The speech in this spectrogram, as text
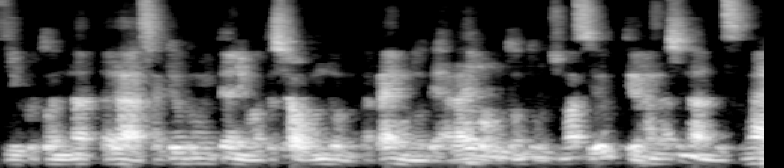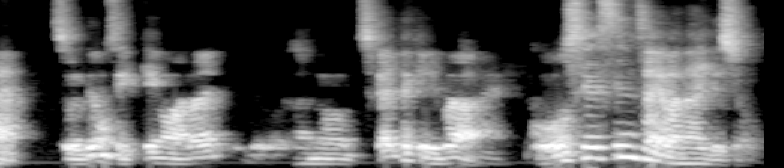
ていうことになったら、先ほども言ったように私は温度の高いもので洗えばほとんど落ちますよっていう話なんですが、それでも石鹸を洗い、あの、使いたければ、はい。合成洗剤はないでしょう。と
